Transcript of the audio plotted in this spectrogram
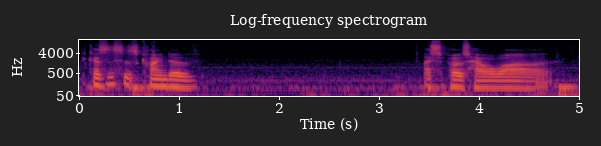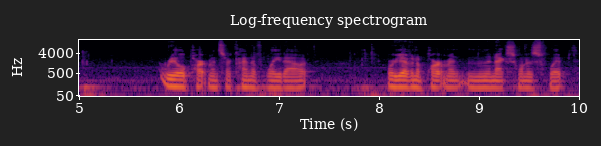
Because this is kind of, I suppose, how uh, real apartments are kind of laid out, where you have an apartment and the next one is flipped.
